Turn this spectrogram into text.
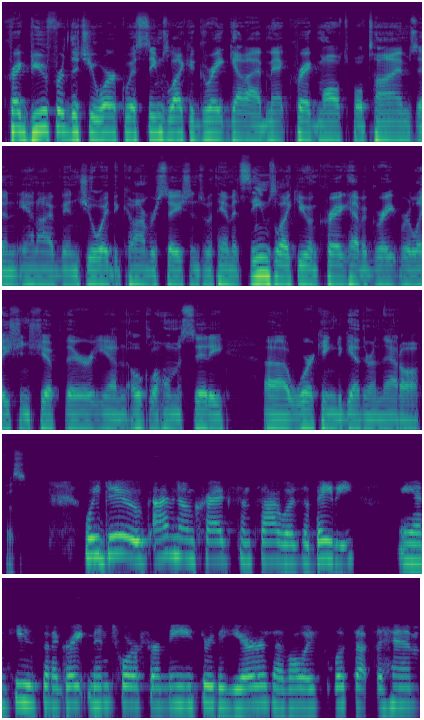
Craig Buford that you work with seems like a great guy. I've met Craig multiple times and, and I've enjoyed the conversations with him. It seems like you and Craig have a great relationship there in Oklahoma City, uh, working together in that office. We do. I've known Craig since I was a baby, and he's been a great mentor for me through the years. I've always looked up to him,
